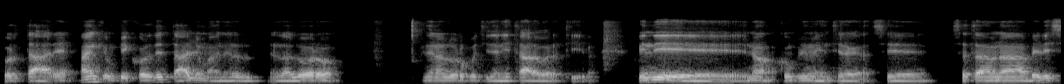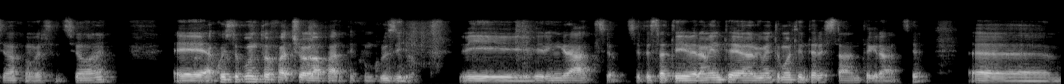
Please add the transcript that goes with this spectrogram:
portare anche un piccolo dettaglio, ma nel, nella, loro, nella loro quotidianità lavorativa. Quindi no, complimenti ragazzi, stata una bellissima conversazione e a questo punto faccio la parte conclusiva. Vi, vi, ringrazio, siete stati veramente un argomento molto interessante, grazie. Eh,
